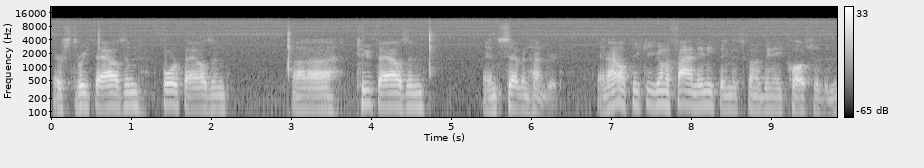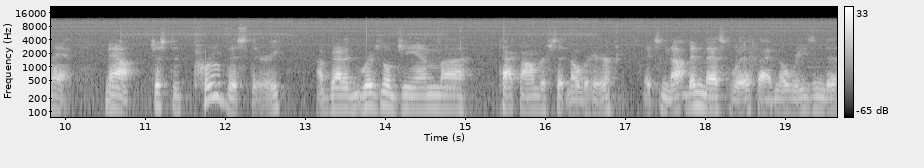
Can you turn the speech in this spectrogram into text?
there's 3,000, 4,000, uh, 2,000, and 700. And I don't think you're going to find anything that's going to be any closer than that. Now, just to prove this theory, I've got an original GM uh, tachometer sitting over here. It's not been messed with. I have no reason to,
